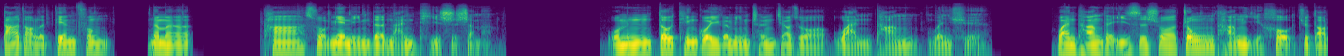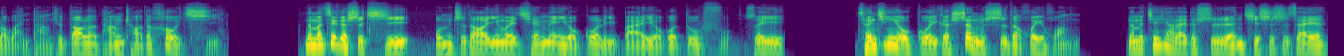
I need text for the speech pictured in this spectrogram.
达到了巅峰，那么它所面临的难题是什么？我们都听过一个名称叫做晚唐文学。晚唐的意思说，中唐以后就到了晚唐，就到了唐朝的后期。那么这个时期，我们知道，因为前面有过李白，有过杜甫，所以曾经有过一个盛世的辉煌。那么接下来的诗人其实是在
